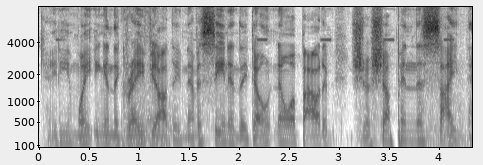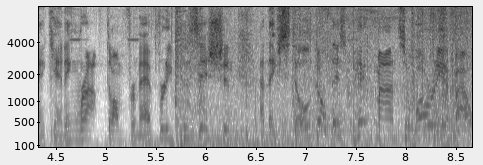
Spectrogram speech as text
Cadian waiting in the graveyard. They've never seen him. They don't know about him. Sjuush up in the site. They're getting wrapped on from every position, and they've still got this Pitman to worry about.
